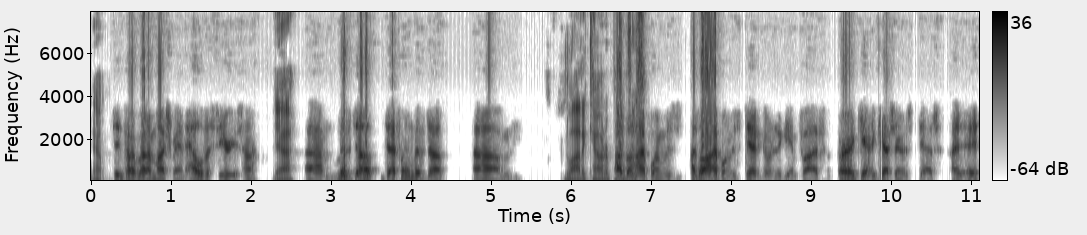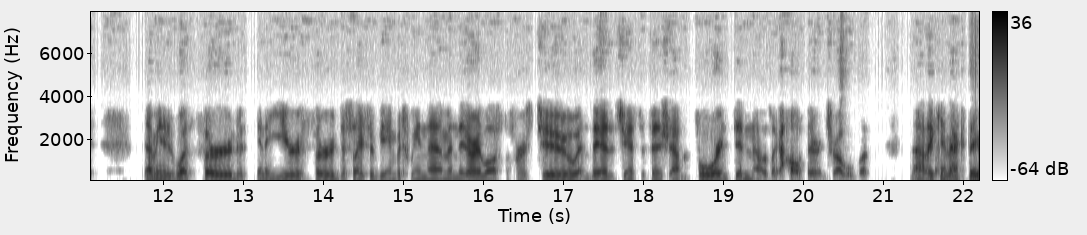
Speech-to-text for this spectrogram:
Yep. Didn't talk about it much, man. Hell of a series, huh? Yeah. Um, lived up, definitely lived up. Um, A lot of counter I thought. High Point was I thought High Point was dead going into Game Five, or it was dead. I, it, I mean, it was what third in a year, third decisive game between them, and they'd already lost the first two, and they had a chance to finish out in four and didn't. I was like, oh, they're in trouble, but no, they came back. They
